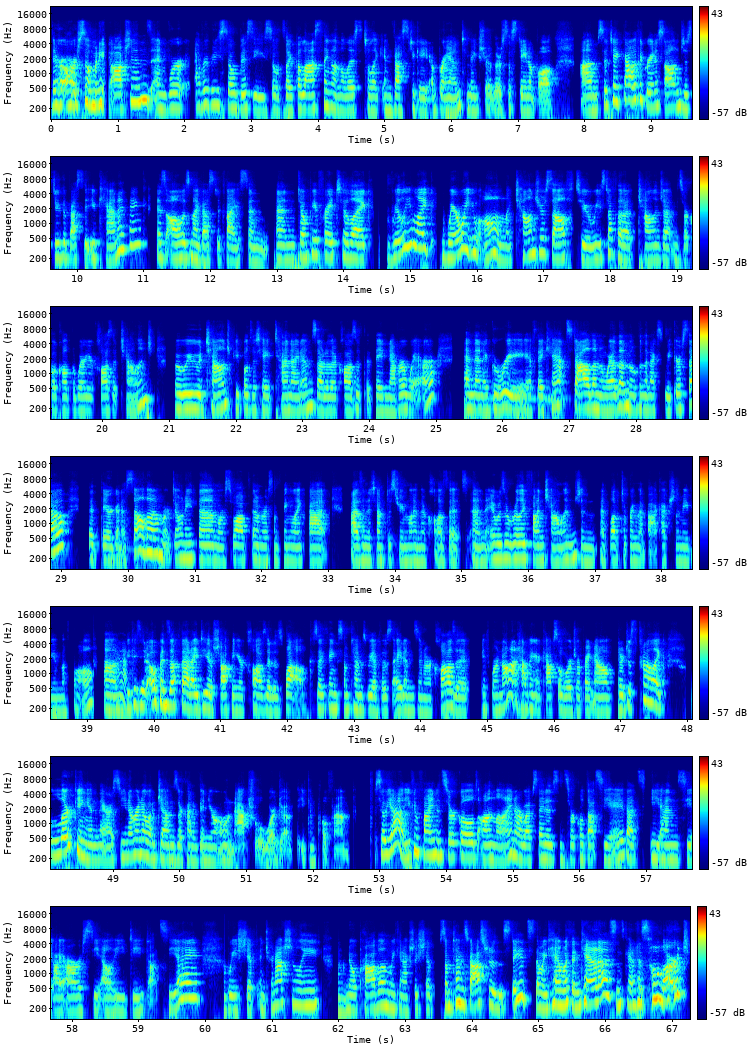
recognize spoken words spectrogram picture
there are so many options and we're everybody's so busy. So it's like the last thing on the list to like investigate a brand to make sure they're sustainable. Um, so take that with a grain of salt and just do the best that you can i think is always my best advice. And and don't be afraid to like really like wear what you own like challenge yourself to we used to have a challenge at Encircled called the wear your closet challenge where we would challenge people to take 10 items out of their closet that they'd never wear and then agree if they can't style them and wear them over the next week or so that they're going to sell them or donate them or swap them or something like that as an attempt to streamline their closets and it was a really fun challenge and i'd love to bring that back actually maybe in the fall um, yeah. because it opens up that idea of shopping your closet as well because i think sometimes we have those items in our closet if we're not having a capsule wardrobe right now they're just kind of like lurking in there so you never know what gems are kind of in your own actual wardrobe that you can pull from so yeah, you can find Encircled online. Our website is encircled.ca. That's E-N-C-I-R-C-L-E-D.ca. We ship internationally, no problem. We can actually ship sometimes faster to the States than we can within Canada since Canada is so large.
